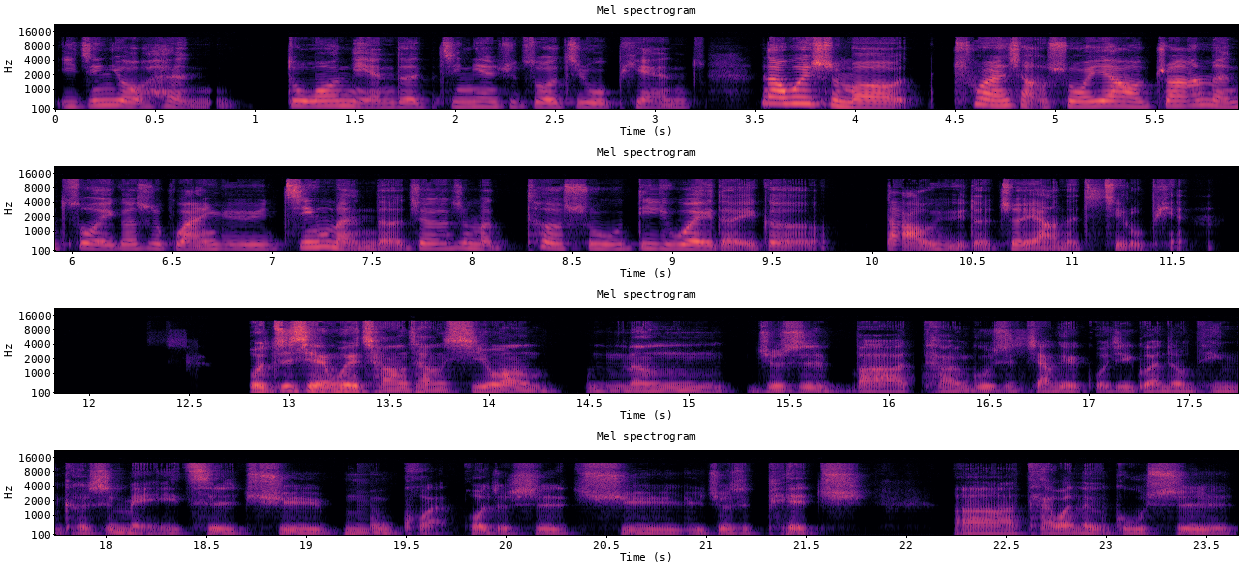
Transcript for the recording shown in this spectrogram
已经有很多年的经验去做纪录片，那为什么突然想说要专门做一个是关于金门的这个这么特殊地位的一个岛屿的这样的纪录片？我之前会常常希望能就是把台湾故事讲给国际观众听，可是每一次去募款或者是去就是 pitch 啊、台湾的故事。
